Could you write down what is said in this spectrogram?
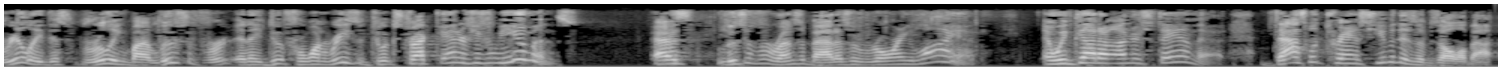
really, this ruling by Lucifer, and they do it for one reason, to extract energy from humans as Lucifer runs about as a roaring lion. And we've got to understand that. That's what transhumanism is all about.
